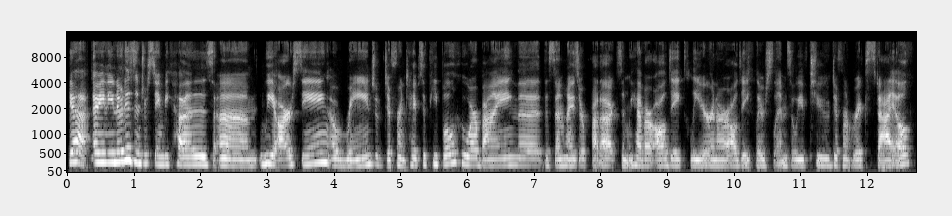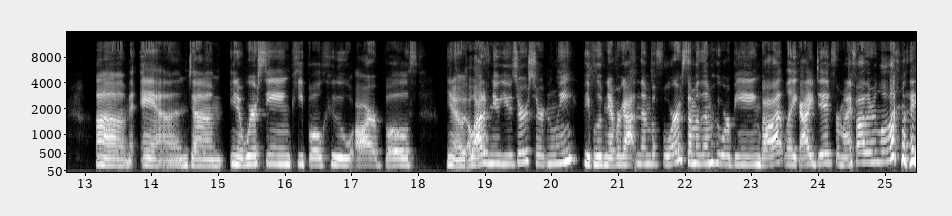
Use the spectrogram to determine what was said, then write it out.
Yeah, I mean, you know, it is interesting because um, we are seeing a range of different types of people who are buying the the Sennheiser products, and we have our all day clear and our all day clear slim. So we have two different RIC style, um, and um, you know, we're seeing people who are both you know, a lot of new users, certainly people who've never gotten them before. Some of them who are being bought, like I did for my father in law, by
